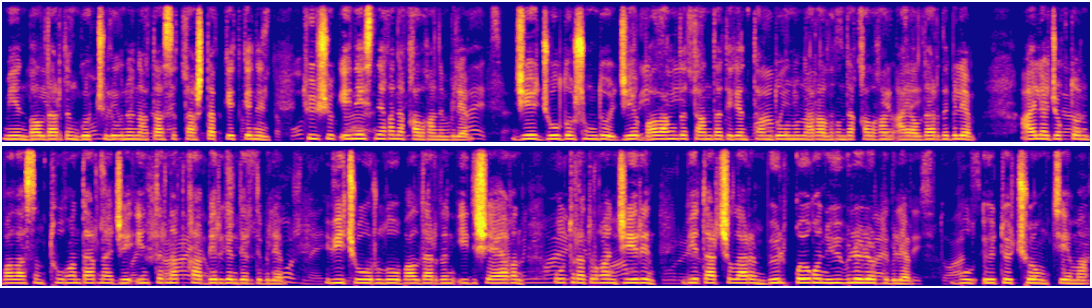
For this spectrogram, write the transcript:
Мен балдардын көпчүлүгүнүн атасы таштап кеткенин түйшүк энесине гана калганын билем. Же жолдошуңду же балаңды танда деген тандоонун аралыгында калган аялдарды билем айла жоктон баласын туугандарына же интернатка бергендерди билем. вич оорулуу балдардын идиш аягын отура турган жерин бет арчыларын бөлүп койгон үй бүлөлөрдү билем. бул өтө чоң тема.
